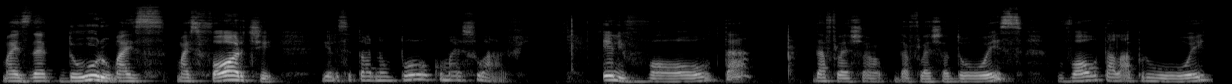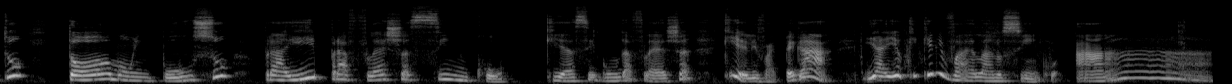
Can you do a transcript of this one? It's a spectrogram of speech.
mais né, duro, mais, mais forte, e ele se torna um pouco mais suave. Ele volta da flecha da flecha 2, volta lá para o 8 toma um impulso para ir para a flecha 5, que é a segunda flecha que ele vai pegar. E aí, o que, que ele vai lá no 5? Ah,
